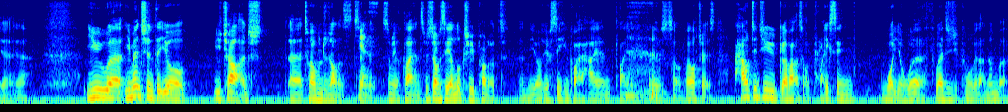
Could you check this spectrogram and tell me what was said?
Yeah, yeah. You uh, you mentioned that you're you charge uh, twelve hundred dollars to Yes. some of your clients, which is obviously a luxury product, and you're you're seeking quite a high end client for those sort of portraits. How did you go about sort of pricing what you're worth? Where did you come up with that number?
